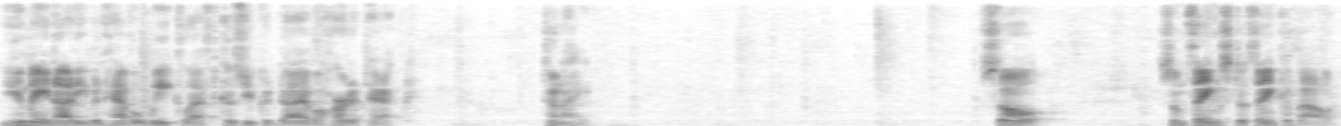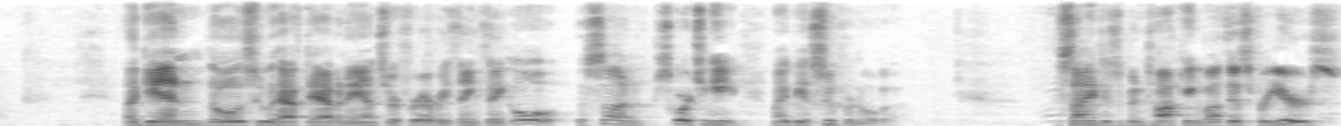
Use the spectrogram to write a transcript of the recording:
You may not even have a week left because you could die of a heart attack tonight. So, some things to think about. Again, those who have to have an answer for everything think, oh, the sun, scorching heat, might be a supernova. The scientists have been talking about this for years.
